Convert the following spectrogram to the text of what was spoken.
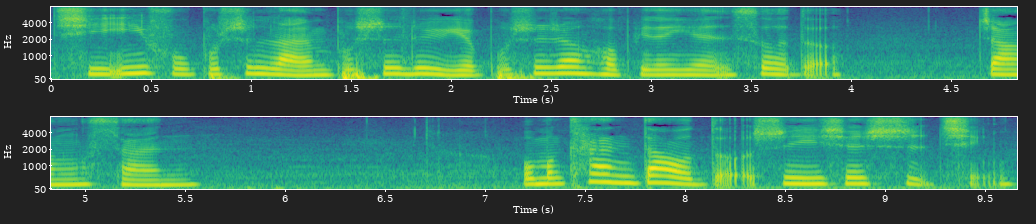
其衣服不是蓝，不是绿，也不是任何别的颜色的张三。我们看到的是一些事情，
